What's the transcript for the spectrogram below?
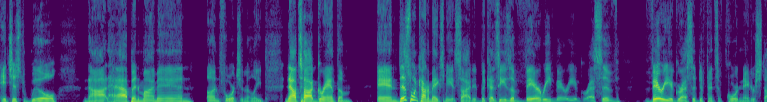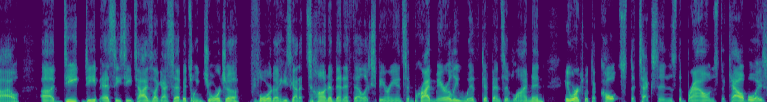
It just will not happen, my man. Unfortunately. Now, Todd Grantham. And this one kind of makes me excited because he's a very, very aggressive, very aggressive defensive coordinator style. Uh, deep, deep SEC ties, like I said, between Georgia, Florida. He's got a ton of NFL experience and primarily with defensive linemen. He worked with the Colts, the Texans, the Browns, the Cowboys,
